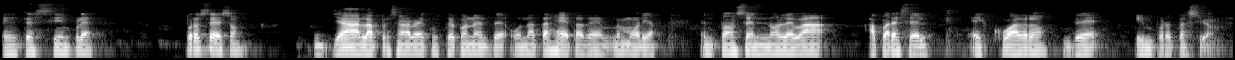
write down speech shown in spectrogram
este simple proceso ya la próxima vez que usted conecte una tarjeta de memoria, entonces no le va a aparecer el cuadro de importación.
